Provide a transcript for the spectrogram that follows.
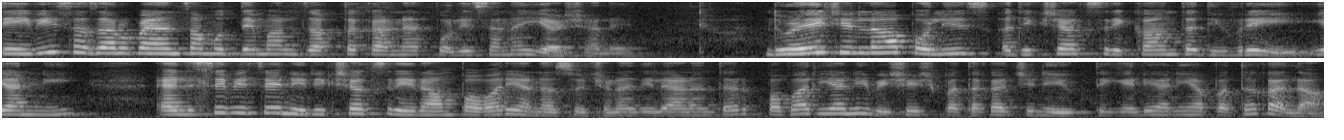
तेवीस हजार रुपयांचा मुद्देमाल जप्त करण्यात पोलिसांना यश आले. धुळे जिल्हा पोलीस अधीक्षक श्रीकांत धिवरे यांनी एल सी बीचे निरीक्षक श्रीराम पवार यांना सूचना दिल्यानंतर पवार यांनी विशेष पथकाची नियुक्ती केली आणि या पथकाला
